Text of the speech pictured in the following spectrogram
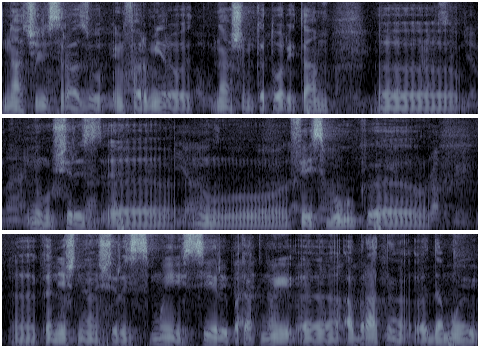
начали сразу информировать нашим, которые там, ну, через ну, Facebook, Конечно, через СМИ, Сирии. Как мы обратно домой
